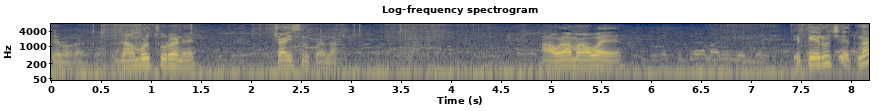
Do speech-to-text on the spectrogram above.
हे बघा जांभूळ चूरण आहे चाळीस रुपयाला. आवळा मावा आहे. हे पेरूचे आहेत ना?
